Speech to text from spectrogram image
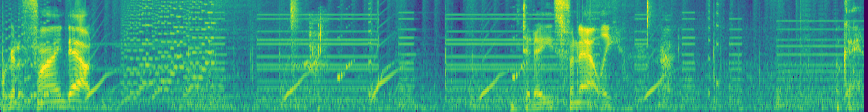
We're gonna find out in today's finale. Okay.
